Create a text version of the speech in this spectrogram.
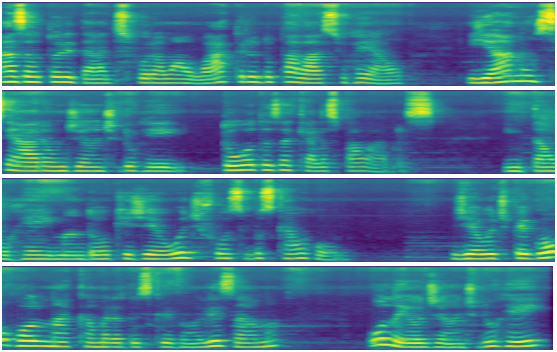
as autoridades foram ao átrio do palácio real e anunciaram diante do rei todas aquelas palavras. Então o rei mandou que Jeude fosse buscar o rolo. Jeude pegou o rolo na câmara do escrivão Elisama, o leu diante do rei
